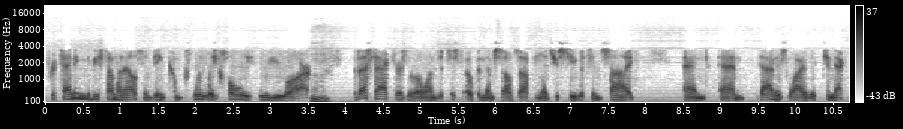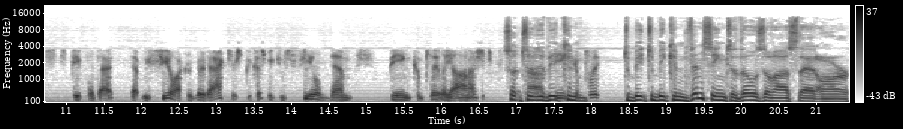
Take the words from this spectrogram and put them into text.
pretending to be someone else and being completely wholly who you are. Mm. The best actors are the ones that just open themselves up and let you see what's inside, and and that is why we connect to people that that we feel like are good actors because we can feel them being completely honest. So to uh, be con- complete- to be to be convincing to those of us that are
